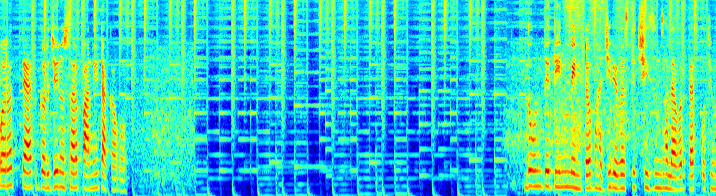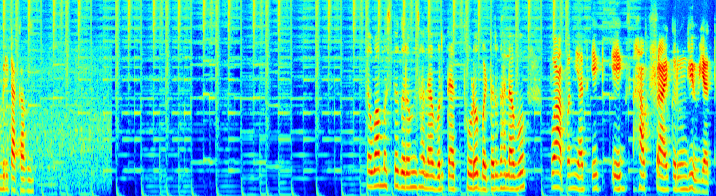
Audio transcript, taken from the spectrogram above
परत त्यात गरजेनुसार पाणी टाकावं. दोन ते तीन मिनटं भाजी व्यवस्थित शिजून झाल्यावर त्यात कोथिंबीर टाकावी. तवा मस्त गरम झाल्यावर त्यात थोडं बटर घालावं व आपण यात एक एग हाफ फ्राय करून घेऊयात.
